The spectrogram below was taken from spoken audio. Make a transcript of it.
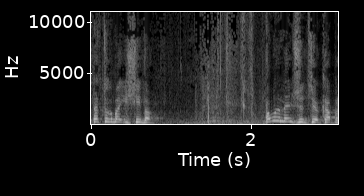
Let's talk about yeshiva. I want to mention to you a couple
